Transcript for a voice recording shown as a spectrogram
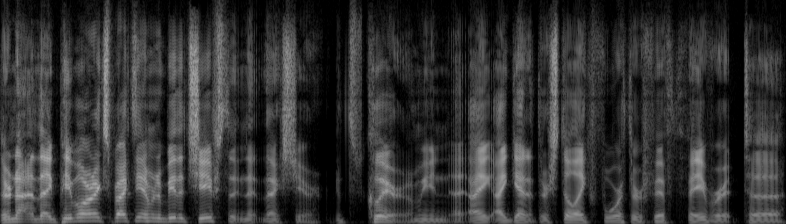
They're not like people aren't expecting them to be the Chiefs the, ne- next year. It's clear. I mean, I I get it. They're still like fourth or fifth favorite to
